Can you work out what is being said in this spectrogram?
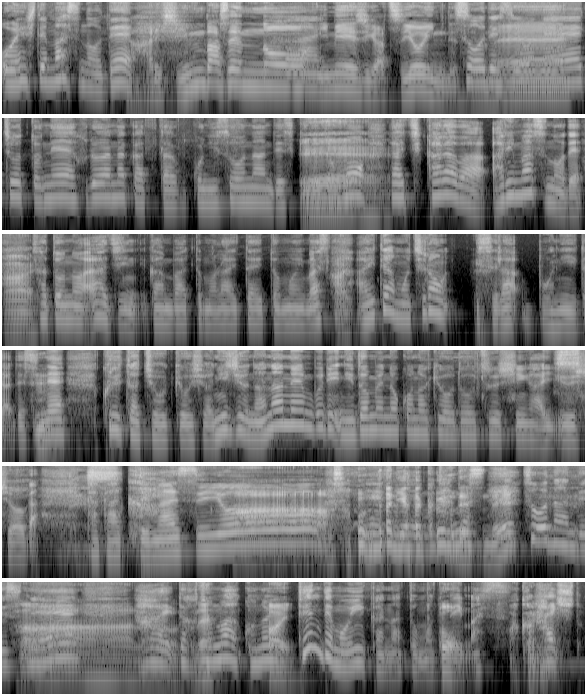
応援してますので、ね、やはり新馬戦のイメージが強いんですよね、はい、そうですよね。ちょっとね振るわなかったここ2走なんですけれども、えー、力はありますので、はい、里のアラジン頑張ってもらいたいと思います、はい、相手はもちろんイスラ・ボニータですね、うん、栗田調教師は27年ぶり2度目のこの共同通信杯優勝がかかってますよ。そんなに開くんですね。そうなんですね。はい、だからまあこの点でもいいかなと思っています。わ、かりました。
